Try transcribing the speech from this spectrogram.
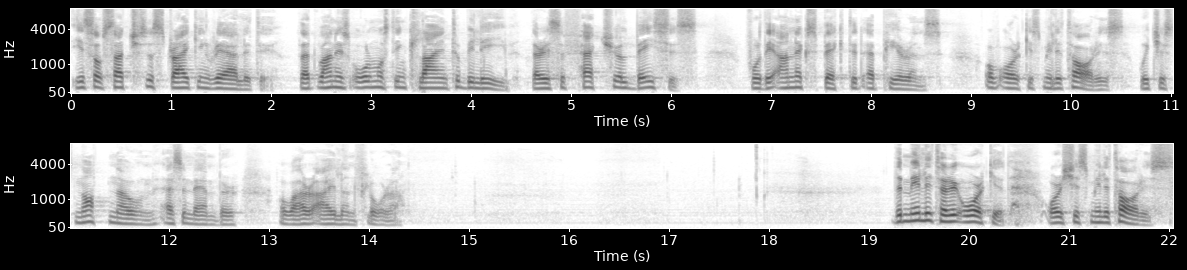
is of such a striking reality that one is almost inclined to believe there is a factual basis for the unexpected appearance of Orchis militaris, which is not known as a member of our island flora. The military orchid, Orchis militaris,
